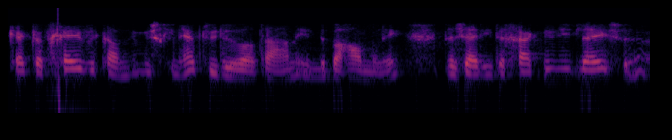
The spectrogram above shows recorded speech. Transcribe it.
kijk dat geef ik aan nu, misschien hebt u er wat aan in de behandeling. Dan zei hij, dat ga ik nu niet lezen.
